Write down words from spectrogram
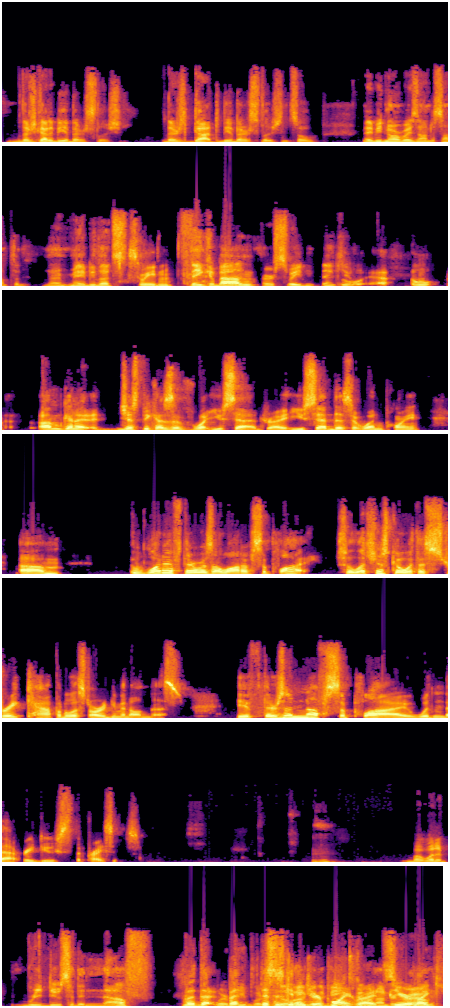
there's got to be a better solution. There's got to be a better solution. So maybe Norway's onto something. Maybe let's Sweden. think about Um, it or Sweden. Thank you. Uh, I'm gonna just because of what you said, right? You said this at one point. Um, what if there was a lot of supply? So let's just go with a straight capitalist argument on this. If there's enough supply, wouldn't that reduce the prices? But would it reduce it enough? But that, but this is getting to your point, right? So you're like,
